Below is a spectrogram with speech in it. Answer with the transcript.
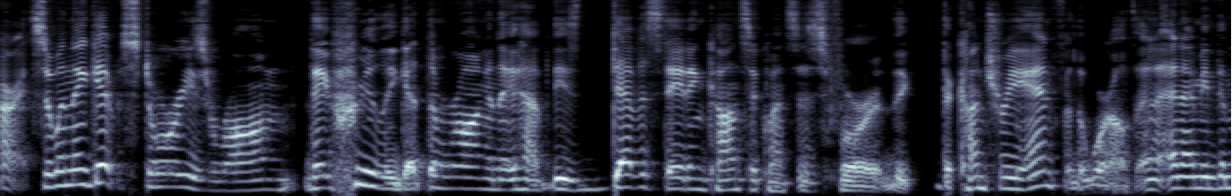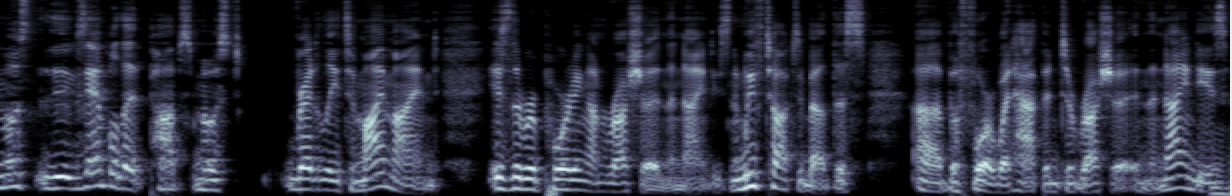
All right, so when they get stories wrong, they really get them wrong, and they have these devastating consequences for the, the country and for the world. And and I mean the most the example that pops most readily to my mind is the reporting on Russia in the 90s. And we've talked about this uh, before. What happened to Russia in the 90s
